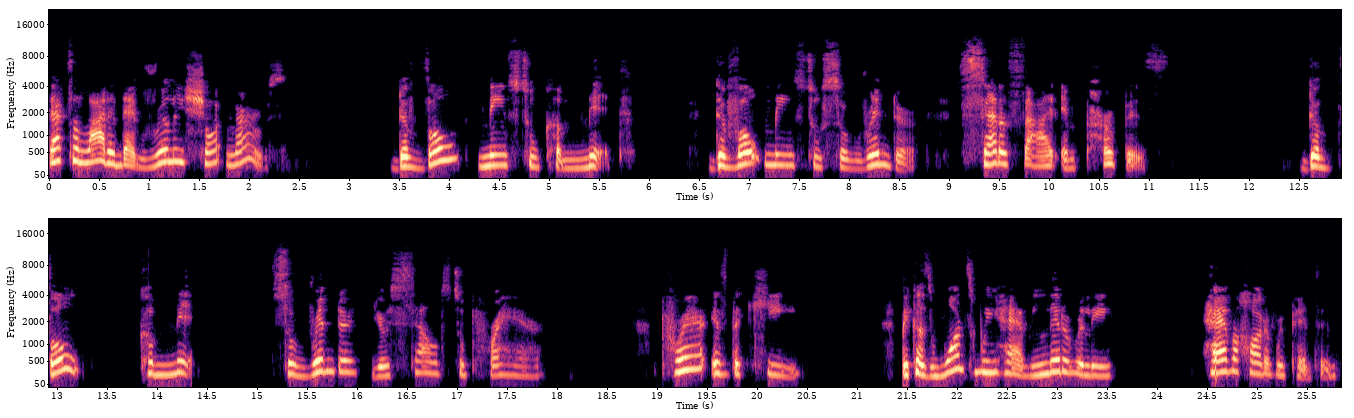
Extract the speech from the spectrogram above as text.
That's a lot in that really short verse. Devote means to commit, devote means to surrender, set aside, and purpose. Devote, commit, surrender yourselves to prayer. Prayer is the key because once we have literally have a heart of repentance.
